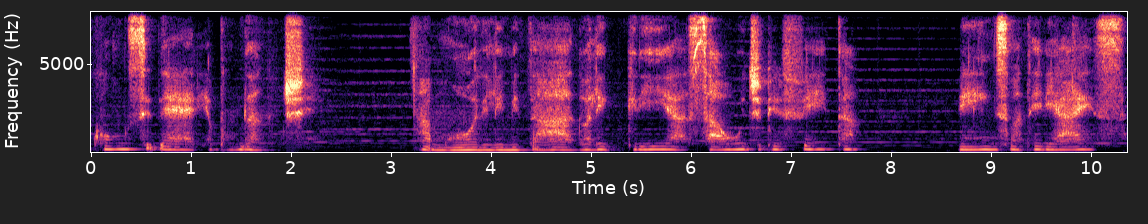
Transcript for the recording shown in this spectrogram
considere abundante. Amor ilimitado, alegria, saúde perfeita, bens materiais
